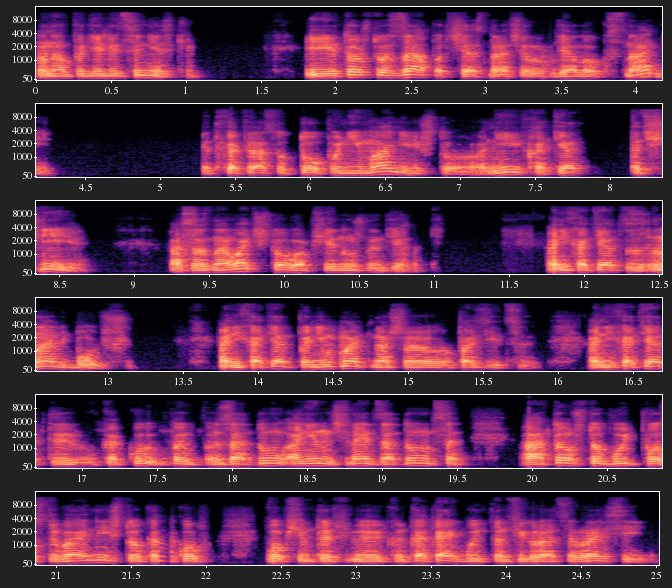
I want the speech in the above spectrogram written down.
Но нам поделиться не с кем. И то, что Запад сейчас начал диалог с нами, это как раз вот то понимание, что они хотят точнее осознавать, что вообще нужно делать. Они хотят знать больше. Они хотят понимать нашу позицию. Они хотят э, какую задум, они начинают задумываться о том, что будет после войны, что каков, в общем-то, э, какая будет конфигурация в России.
